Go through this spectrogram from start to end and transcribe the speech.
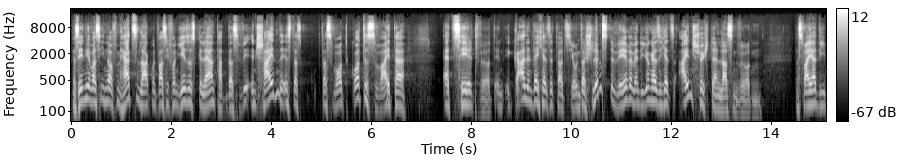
Da sehen wir, was ihnen auf dem Herzen lag und was sie von Jesus gelernt hatten. Das Entscheidende ist, dass das Wort Gottes weiter erzählt wird, in, egal in welcher Situation. Das Schlimmste wäre, wenn die Jünger sich jetzt einschüchtern lassen würden. Das war ja die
